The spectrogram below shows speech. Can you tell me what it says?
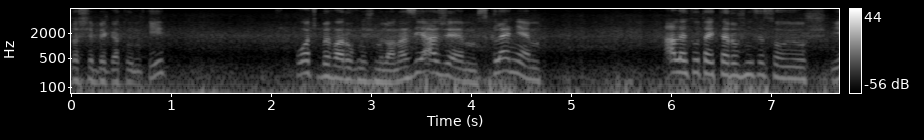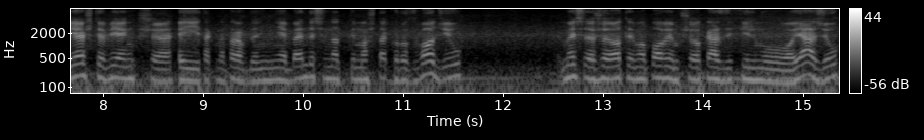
do siebie gatunki. Płoć bywa również mylona z jaziem, z kleniem, ale tutaj te różnice są już jeszcze większe i tak naprawdę nie będę się nad tym aż tak rozwodził. Myślę, że o tym opowiem przy okazji filmu o jaziu.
